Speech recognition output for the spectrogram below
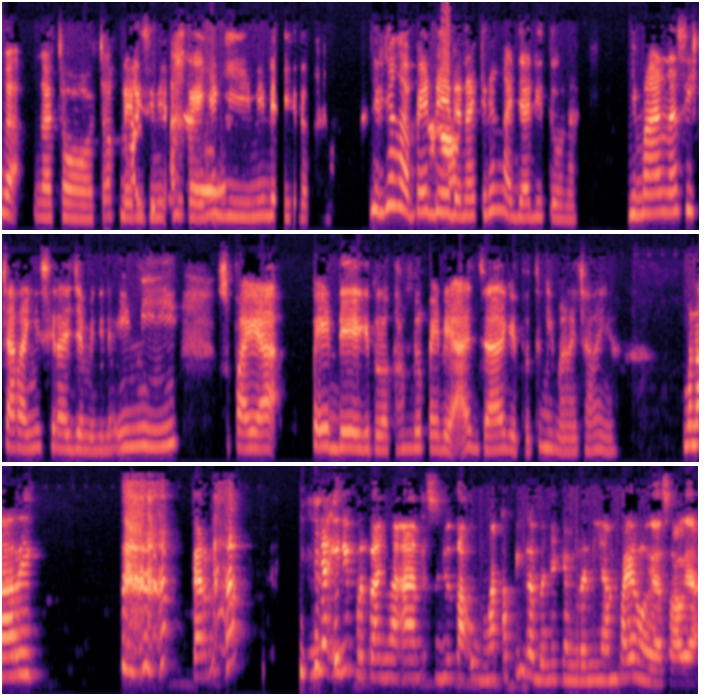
nggak nggak cocok dari sini. Ah kayaknya gini deh gitu. Jadinya nggak pede dan akhirnya nggak jadi tuh. Nah gimana sih caranya si Raja Medina ini supaya pede gitu loh tampil pede aja gitu. Tuh gimana caranya? Menarik. Karena ini pertanyaan sejuta umat tapi nggak banyak yang berani nyampain loh ya soalnya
